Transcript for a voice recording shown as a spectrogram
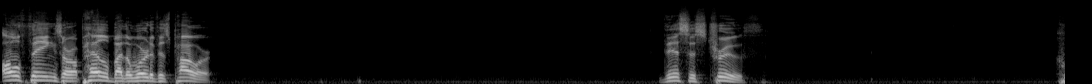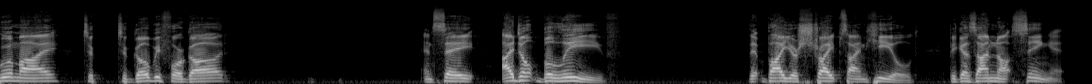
All things are upheld by the word of his power. This is truth. Who am I to, to go before God and say, I don't believe that by your stripes I'm healed because I'm not seeing it?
